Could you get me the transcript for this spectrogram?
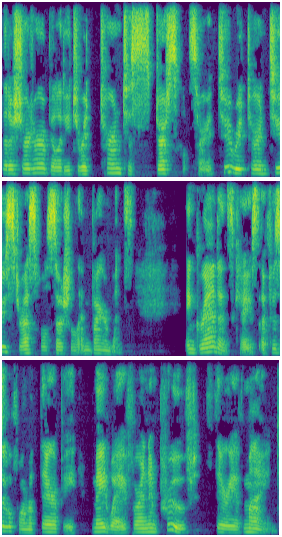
that assured her ability to return to stressful sorry, to return to stressful social environments. In Grandin's case, a physical form of therapy made way for an improved theory of mind.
